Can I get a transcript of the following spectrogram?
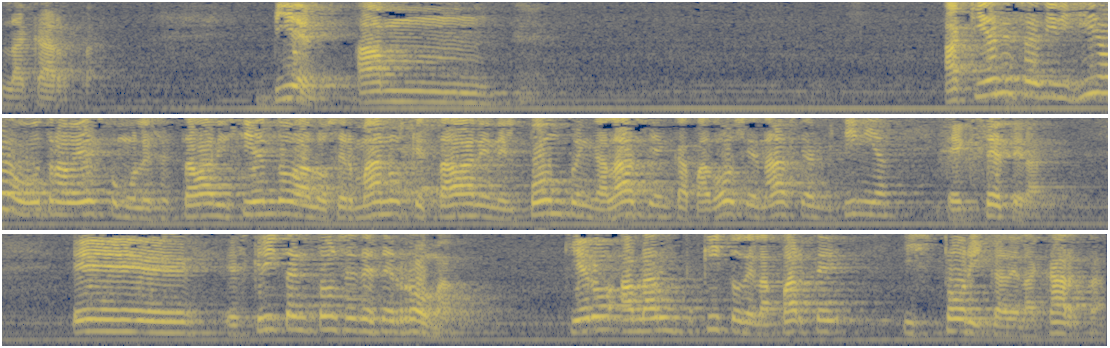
la carta. Bien, ¿A quiénes se dirigía? Otra vez, como les estaba diciendo, a los hermanos que estaban en el Ponto, en Galacia, en Capadocia, en Asia, en Bitinia, etc. Eh, escrita entonces desde Roma. Quiero hablar un poquito de la parte histórica de la carta.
